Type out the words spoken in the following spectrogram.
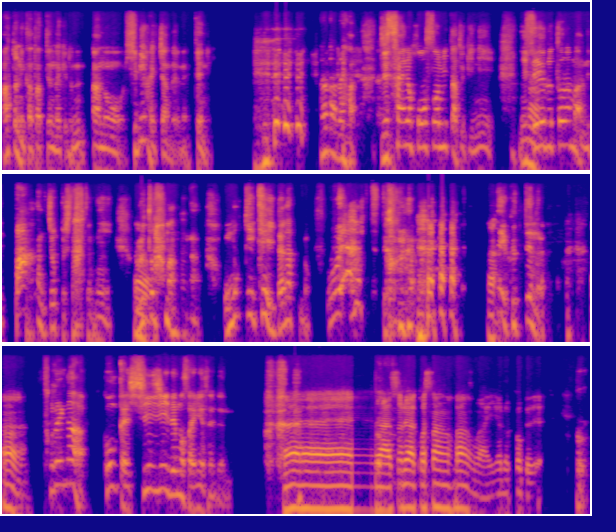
後に語ってんだけど、あの、ひび入っちゃうんだよね、手に。だから、実際の放送を見たときに、偽ウルトラマンにバーンチョップした後に、ウルトラマンが思いっきり手痛がってんの。うわーっつって、これ、手振ってんのよ。うん。それが、今回 CG でも再現されてるえー、あ、それは子さんファンは喜ぶ。の。っ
